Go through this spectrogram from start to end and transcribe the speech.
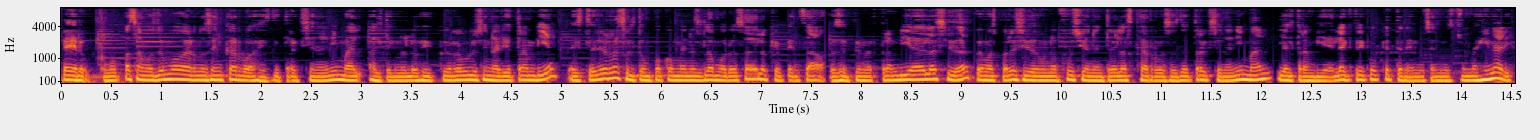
Pero, ¿cómo pasamos de movernos en carruajes de tracción animal al tecnológico y revolucionario tranvía? La historia resulta un poco menos glamorosa de lo que pensaba, pues el primer tranvía de la ciudad fue más parecido a una fusión entre las carrozas de tracción animal y el tranvía eléctrico que tenemos en nuestro imaginario.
